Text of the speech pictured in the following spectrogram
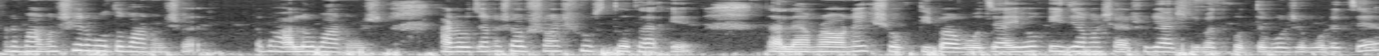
মানে মানুষের মতো মানুষ হয়, ভালো মানুষ। আর ও যেন সবসময় সুস্থ থাকে। তাহলে আমরা অনেক শক্তি পাবো। যাই হোক, এই যে আমার শাশুড়ি আশীর্বাদ করতে বসে পড়েছে।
